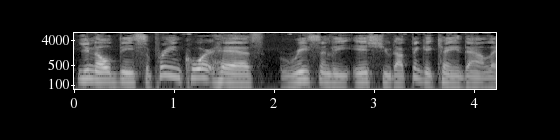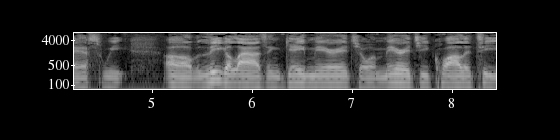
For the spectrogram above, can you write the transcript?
you know the Supreme Court has recently issued. I think it came down last week. Uh, legalizing gay marriage or marriage equality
